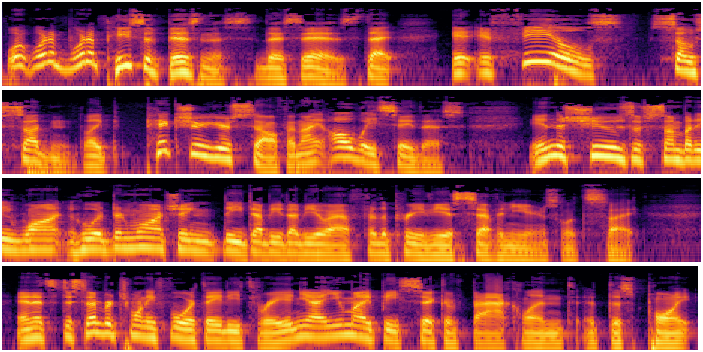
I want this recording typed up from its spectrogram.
what, a, what a piece of business this is that it, it feels so sudden. Like picture yourself, and I always say this, in the shoes of somebody want, who had been watching the WWF for the previous seven years, let's say and it's December 24th, 83. And yeah, you might be sick of Backlund at this point,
